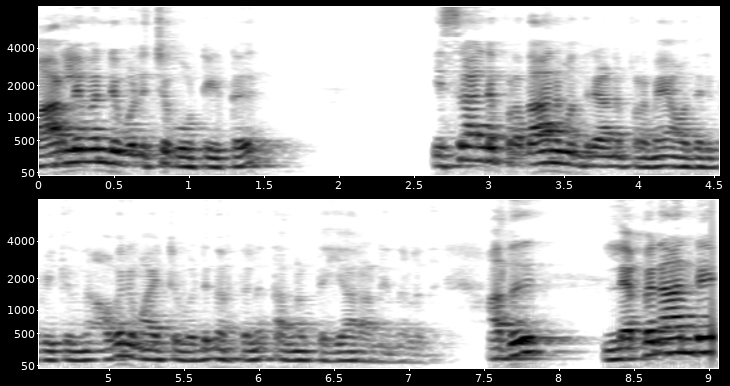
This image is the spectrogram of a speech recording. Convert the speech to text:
പാർലമെന്റ് വിളിച്ചു കൂട്ടിയിട്ട് ഇസ്രായേലിന്റെ പ്രധാനമന്ത്രിയാണ് പ്രമേയം അവതരിപ്പിക്കുന്നത്. അവരുമായിട്ട് വെടിനിർത്തലിന് തങ്ങൾ തയ്യാറാണ് എന്നുള്ളത്. അത് ലബനാന്റെ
